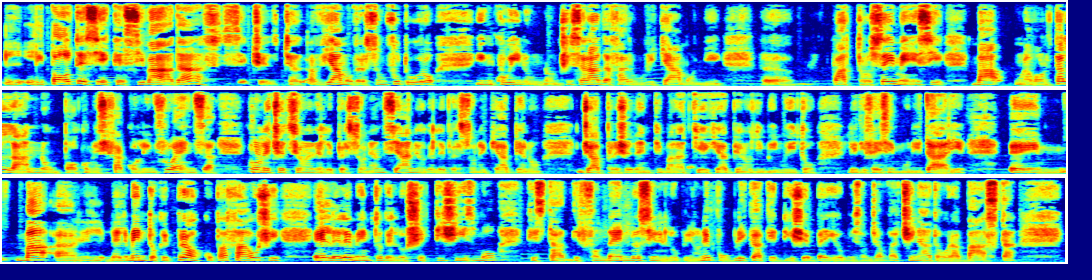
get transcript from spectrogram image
l'ipotesi è che si vada, ci, ci, avviamo verso un futuro in cui non, non, ci sarà da fare un richiamo ogni eh, 4-6 mesi, ma una volta all'anno, un po' come si fa con l'influenza, con l'eccezione delle persone anziane o delle persone che abbiano già precedenti malattie che abbiano diminuito le difese immunitarie. Eh, ma eh, l'elemento che preoccupa Fauci è l'elemento dello scetticismo che sta diffondendosi nell'opinione pubblica che dice beh io mi sono già vaccinata, ora basta.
